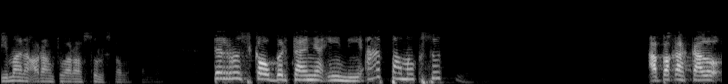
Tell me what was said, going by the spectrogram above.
Di mana orang tua Rasul SAW. Terus kau bertanya ini, apa maksudnya? Apakah kalau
